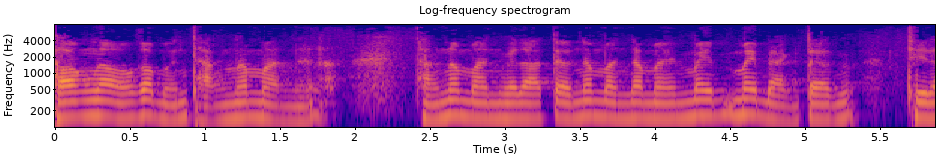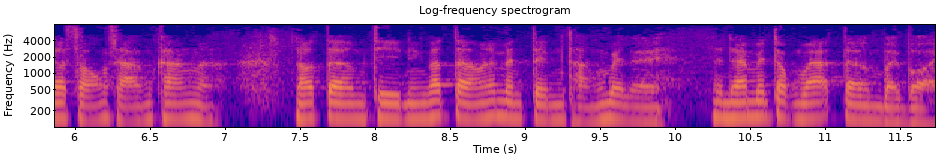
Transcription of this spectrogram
ท้องเราก็เหมือนถังน้ำมันอะ ถังน้ำมันเวลาเติมน้ำมันทำไมไม่ไม่แบ่งเติมทีละสองสามครั้งอะ เราเติมทีนึงก็เติมให้มันเต็มถังไปเลยจะได้ไม่ต้องแวะเติมบ่อย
